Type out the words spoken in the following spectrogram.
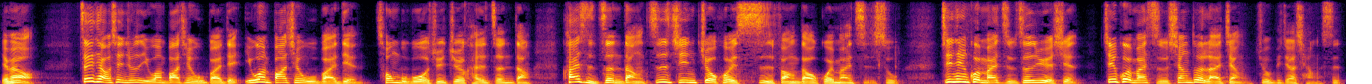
有没有这条线，就是一万八千五百点，一万八千五百点冲不过去，就会开始震荡，开始震荡，资金就会释放到贵买指数。今天贵买指这是月线。今天贵买指数相对来讲就比较强势，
